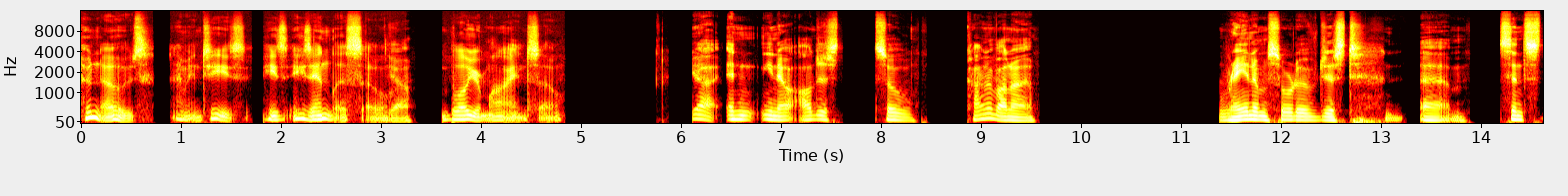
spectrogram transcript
who knows? I mean, geez, he's he's endless. So yeah blow your mind. So Yeah, and you know, I'll just so kind of on a random sort of just um since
